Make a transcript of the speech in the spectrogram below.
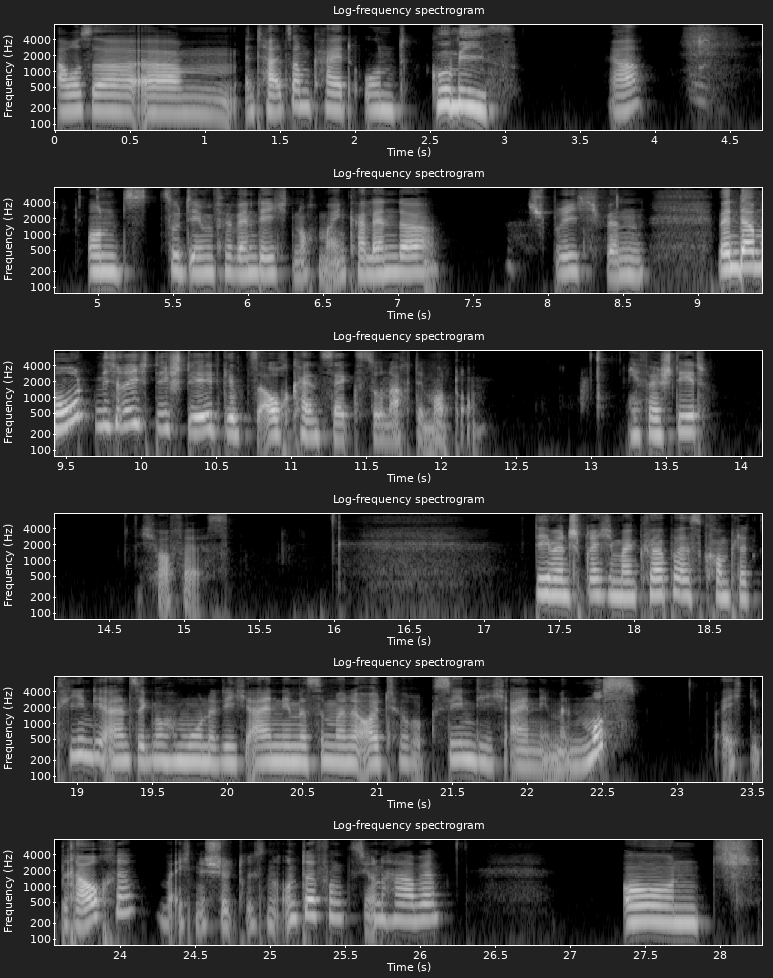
außer ähm, Enthaltsamkeit und Gummis. Ja. Und zudem verwende ich noch meinen Kalender, Sprich, wenn, wenn der Mond nicht richtig steht, gibt es auch keinen Sex, so nach dem Motto. Ihr versteht? Ich hoffe es. Dementsprechend, mein Körper ist komplett clean. Die einzigen Hormone, die ich einnehme, sind meine Euteroxin, die ich einnehmen muss, weil ich die brauche, weil ich eine Schilddrüsenunterfunktion habe. Und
